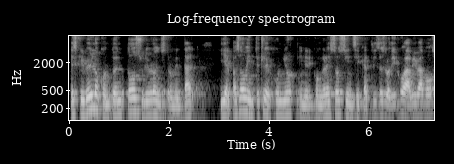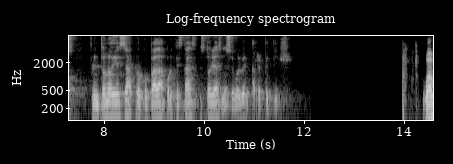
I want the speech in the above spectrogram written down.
Escribió y lo contó en todo su libro instrumental y el pasado 28 de junio en el Congreso Sin Cicatrices lo dijo a viva voz frente a una audiencia preocupada porque estas historias no se vuelven a repetir. Wow,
